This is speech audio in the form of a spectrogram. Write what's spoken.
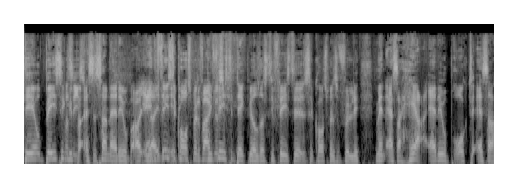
Det er jo basically, Præcis. altså sådan er det jo bare. ja de fleste kortspil faktisk. De fleste deckbuilders, de fleste kortspil selvfølgelig. Men altså her er det jo brugt, altså...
